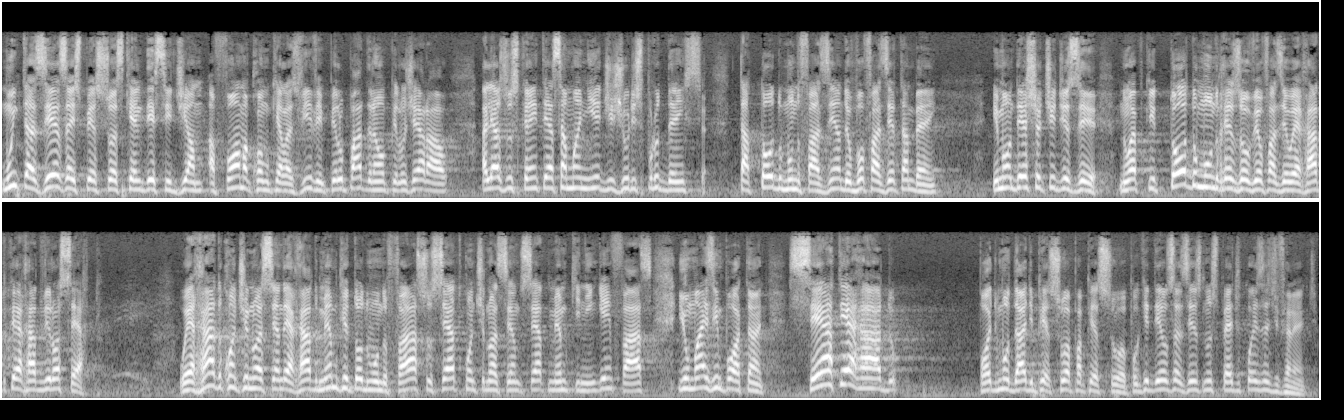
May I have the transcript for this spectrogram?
Muitas vezes as pessoas querem decidir a, a, forma como que elas vivem pelo padrão, pelo geral. Aliás, os crentes têm essa mania de jurisprudência. Está todo mundo fazendo, eu vou fazer também. Irmão, deixa eu te dizer, não é porque todo mundo resolveu fazer o errado que o errado virou certo. O errado continua sendo errado mesmo que todo mundo faça, o certo continua sendo certo mesmo que ninguém faça. E o mais importante, certo e errado Pode mudar de pessoa para pessoa, porque Deus às vezes nos pede coisas diferentes.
